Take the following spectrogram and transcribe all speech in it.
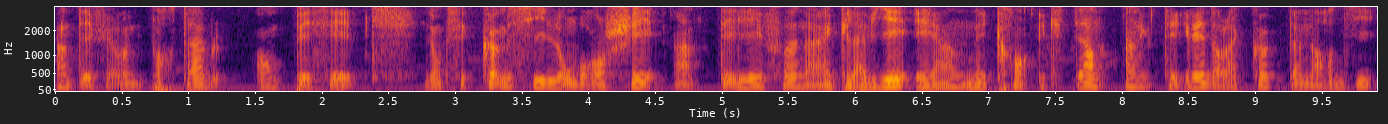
un téléphone portable en PC. donc c'est comme si l'on branchait un téléphone à un clavier et un écran externe intégré dans la coque d'un ordi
